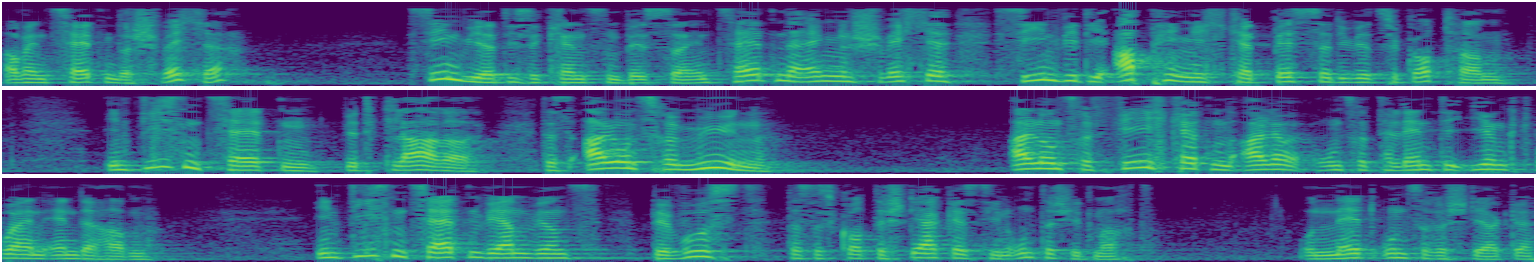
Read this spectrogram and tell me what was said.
Aber in Zeiten der Schwäche sehen wir diese Grenzen besser. In Zeiten der eigenen Schwäche sehen wir die Abhängigkeit besser, die wir zu Gott haben. In diesen Zeiten wird klarer, dass all unsere Mühen, all unsere Fähigkeiten und alle unsere Talente irgendwo ein Ende haben. In diesen Zeiten werden wir uns bewusst, dass es Gottes Stärke ist, die einen Unterschied macht und nicht unsere Stärke.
